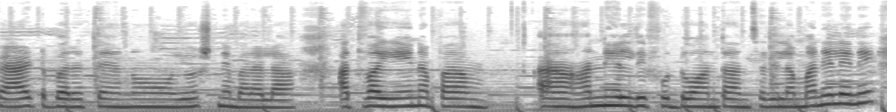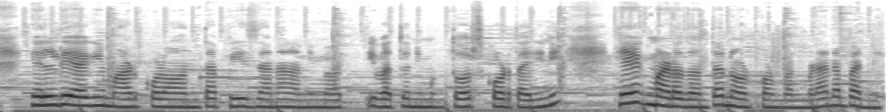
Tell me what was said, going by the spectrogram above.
ಫ್ಯಾಟ್ ಬರುತ್ತೆ ಅನ್ನೋ ಯೋಚನೆ ಬರಲ್ಲ. ಅಥವಾ ಏನಪ್ಪ ಅನ್ಹೆಲ್ದಿ ಫುಡ್ಡು ಅಂತ ಅನ್ಸೋದಿಲ್ಲ. ಮನೇಲೇ ಹೆಲ್ದಿಯಾಗಿ ಮಾಡ್ಕೊಳ್ಳೋ ಅಂಥ ಪಿಜ್ಜಾನ ನಾನು ನಿಮ್ಮ ಇವತ್ತು ನಿಮಗೆ ತೋರಿಸ್ಕೊಡ್ತಾ ಇದ್ದೀನಿ ಹೇಗೆ ಮಾಡೋದು ಅಂತ ನೋಡ್ಕೊಂಡು ಬಂದ್ಬಿಡೋಣ, ಬನ್ನಿ.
